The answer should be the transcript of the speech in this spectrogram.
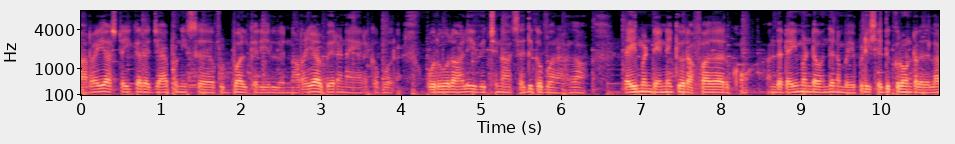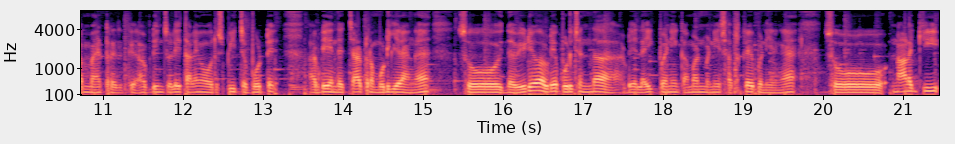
நிறையா ஸ்ட்ரைக்கரை ஜாப்பனீஸ் ஃபுட்பால் கரியரில் நிறையா பேரை நான் இறக்க போகிறேன் ஒரு ஒரு ஆளையும் வச்சு நான் செதுக்க போகிறேன் அதான். டைமண்ட் என்றைக்கும் ரஃபாக தான் இருக்கும். அந்த டைமண்டை வந்து நம்ம எப்படி செதுக்குறோன்றதெல்லாம் மேட்ரு இருக்குது அப்படின்னு சொல்லி தலைமை ஒரு ஸ்பீச்சை போட்டு அப்படியே இந்த சாப்டரை முடிக்கிறாங்க. ஸோ இந்த வீடியோ அப்படியே பிடிச்சிருந்தா அப்படியே லைக் பண்ணி கமெண்ட் பண்ணி சப்ஸ்கிரைப் பண்ணிடுங்க ஸோ நாளைக்கு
